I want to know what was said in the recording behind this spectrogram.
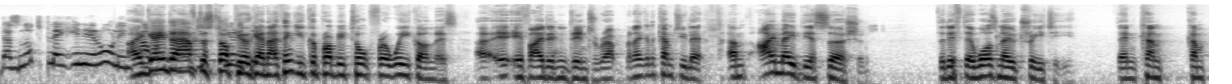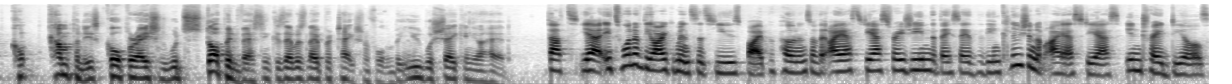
does not play any role in. I'm going to have to stop you again. I think you could probably talk for a week on this. If I didn't interrupt, but I'm going to come to you later. Um, I made the assertion that if there was no treaty, then com com companies, corporations would stop investing because there was no protection for them. But you were shaking your head. That's yeah. It's one of the arguments that's used by proponents of the ISDS regime that they say that the inclusion of ISDS in trade deals,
